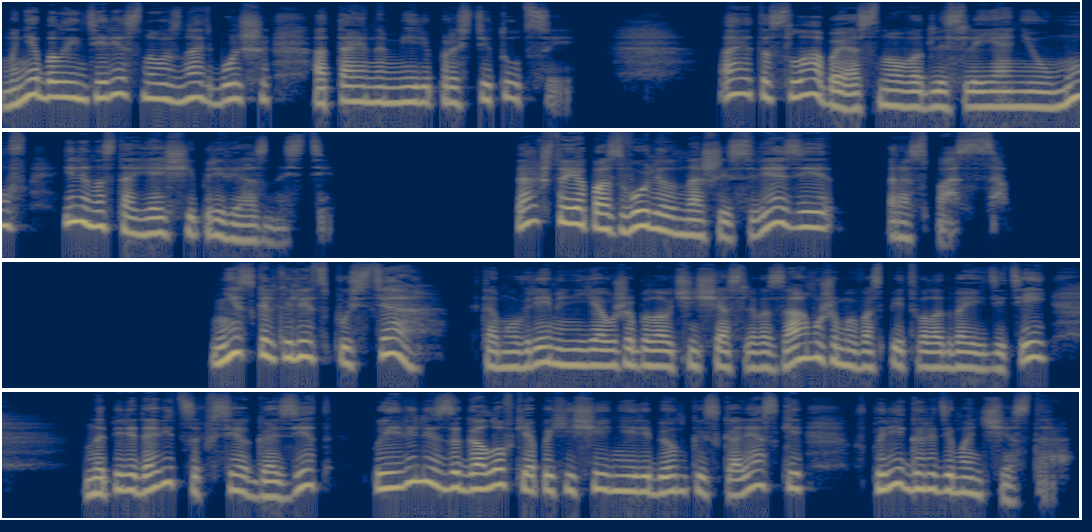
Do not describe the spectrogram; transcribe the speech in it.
Мне было интересно узнать больше о тайном мире проституции. А это слабая основа для слияния умов или настоящей привязанности. Так что я позволила нашей связи распасться. Несколько лет спустя, к тому времени я уже была очень счастлива замужем и воспитывала двоих детей, на передовицах всех газет появились заголовки о похищении ребенка из коляски в пригороде Манчестера.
